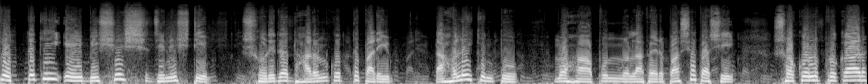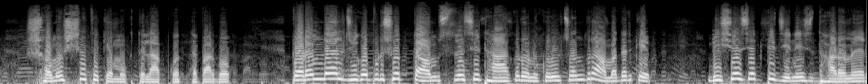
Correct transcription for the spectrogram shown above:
প্রত্যেকেই এই বিশেষ জিনিসটি শরীরে ধারণ করতে পারি, তাহলেই কিন্তু মহাপুণ্য লাভের পাশাপাশি সকল প্রকার সমস্যা থেকে মুক্তি লাভ করতে পারব। পরম দয়াল যুগপুরুষোত্তম শ্রী শ্রী ঠাকুর অনুকূলচন্দ্র আমাদেরকে বিশেষ একটি জিনিস ধারণের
